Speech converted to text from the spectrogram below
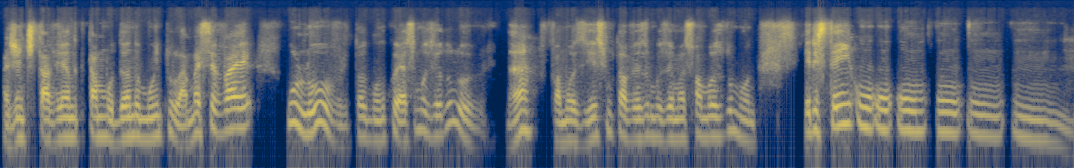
A gente está vendo que está mudando muito lá. Mas você vai. O Louvre, todo mundo conhece o Museu do Louvre, né? famosíssimo, talvez o museu mais famoso do mundo. Eles têm um, um, um, um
